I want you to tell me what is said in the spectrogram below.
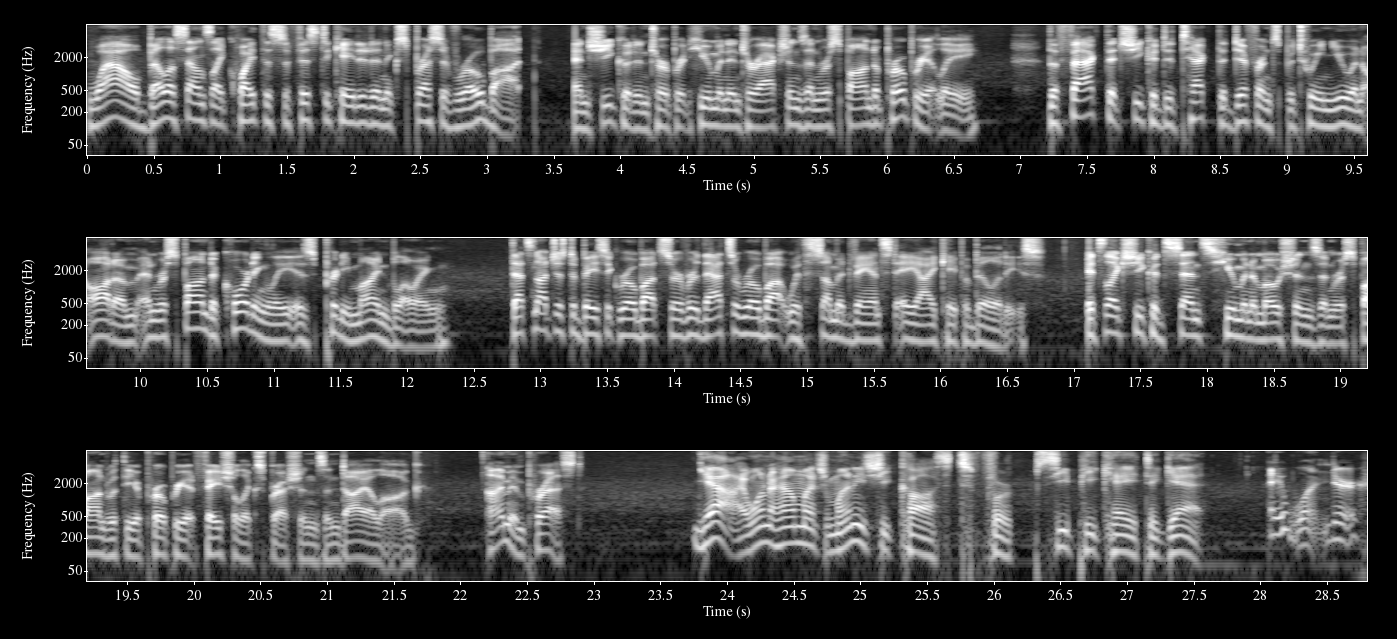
Wow, Bella sounds like quite the sophisticated and expressive robot, and she could interpret human interactions and respond appropriately. The fact that she could detect the difference between you and Autumn and respond accordingly is pretty mind blowing. That's not just a basic robot server, that's a robot with some advanced AI capabilities. It's like she could sense human emotions and respond with the appropriate facial expressions and dialogue. I'm impressed. Yeah, I wonder how much money she cost for CPK to get. I wonder.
